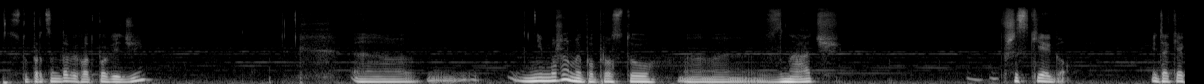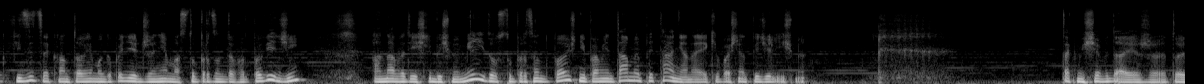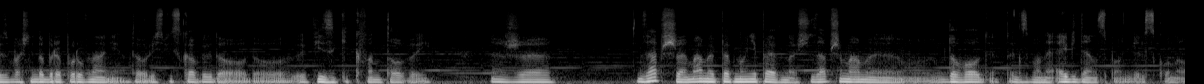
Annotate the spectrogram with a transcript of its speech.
stuprocentowych odpowiedzi E, nie możemy po prostu e, znać wszystkiego. I tak jak w fizyce kwantowej mogę powiedzieć, że nie ma 100% odpowiedzi, a nawet jeśli byśmy mieli tą 100% odpowiedź, nie pamiętamy pytania, na jakie właśnie odpowiedzieliśmy. Tak mi się wydaje, że to jest właśnie dobre porównanie teorii spiskowych do, do fizyki kwantowej, że Zawsze mamy pewną niepewność, zawsze mamy dowody, tak zwane evidence po angielsku, no,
